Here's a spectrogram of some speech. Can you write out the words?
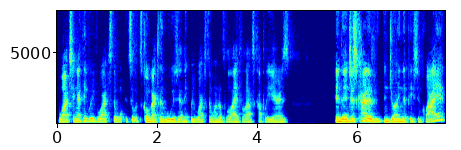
watching. I think we've watched the. It's, let's go back to the movies. I think we watched The Wonderful Life the last couple of years, and then just kind of enjoying the peace and quiet,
